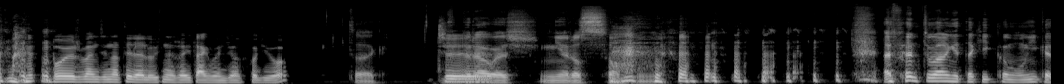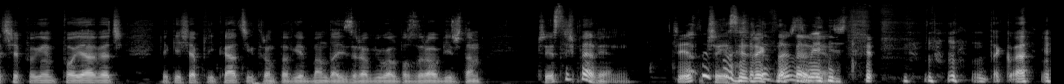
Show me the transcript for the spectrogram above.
bo już będzie na tyle luźne, że i tak będzie odchodziło. Tak. Czy... Wybrałeś nierozsądnie. Ewentualnie taki komunikat się powinien pojawiać w jakiejś aplikacji, którą pewnie Bandai zrobił albo zrobi, czy tam. Czy jesteś pewien? Czy jesteś, czy jesteś pewien, że chcesz pewien? zmienić tryb? Dokładnie.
